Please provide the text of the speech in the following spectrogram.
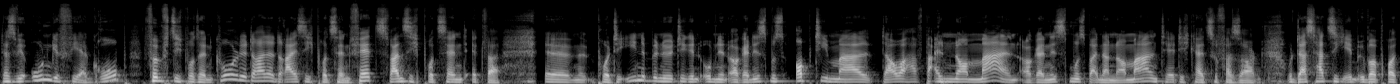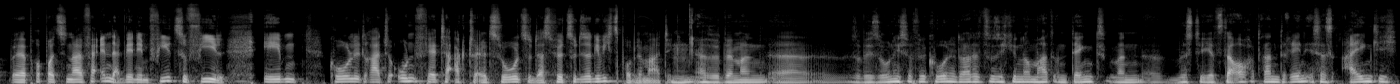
dass wir ungefähr grob 50 Prozent Kohlenhydrate, 30 Prozent Fett, 20 Prozent etwa äh, Proteine benötigen, um den Organismus optimal dauerhaft bei einem normalen normalen Organismus bei einer normalen Tätigkeit zu versorgen. Und das hat sich eben überproportional äh, verändert. Wir nehmen viel zu viel eben Kohlenhydrate und Fette aktuell zu uns und das führt zu dieser Gewichtsproblematik. Mhm. Also wenn man äh, sowieso nicht so viel Kohlenhydrate zu sich genommen hat und denkt, man äh, müsste jetzt da auch dran drehen, ist das eigentlich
